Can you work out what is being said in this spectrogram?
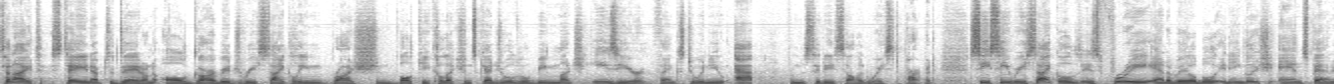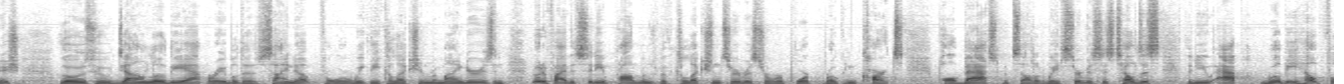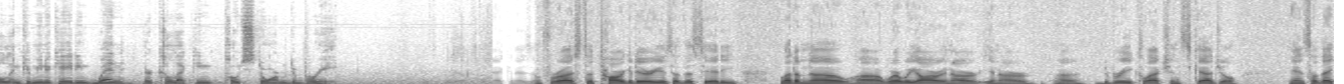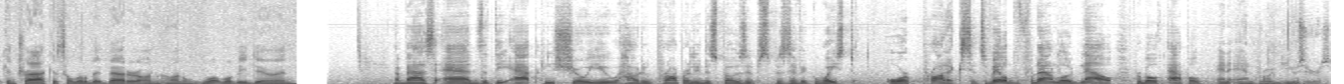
Tonight, staying up to date on all garbage recycling, brush, and bulky collection schedules will be much easier thanks to a new app from the city's solid waste department. CC Recycles is free and available in English and Spanish. Those who download the app are able to sign up for weekly collection reminders and notify the city of problems with collection service or report broken carts. Paul Bass with Solid Waste Services tells us the new app will be helpful in communicating when they're collecting post-storm debris. mechanism for us to target areas of the city, let them know uh, where we are in our in our uh, debris collection schedule, and so they can track us a little bit better on on what we'll be doing. Now, Bass adds that the app can show you how to properly dispose of specific waste or products. It's available for download now for both Apple and Android users.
